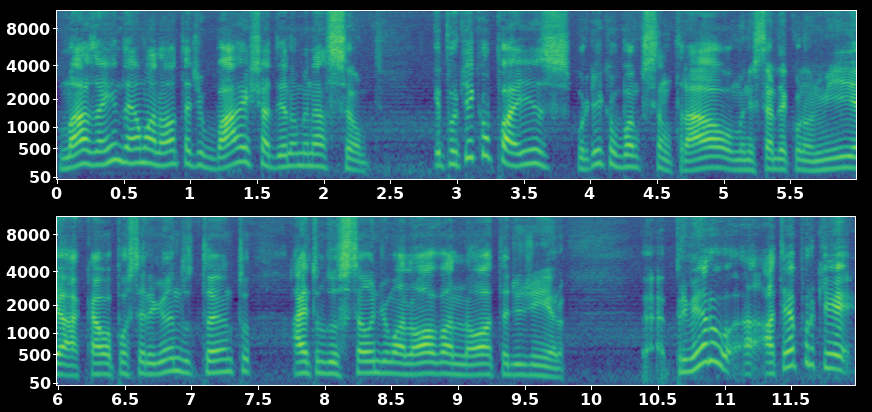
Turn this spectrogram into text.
mas ainda é uma nota de baixa denominação. E por que, que o país, por que, que o Banco Central, o Ministério da Economia, acaba postergando tanto a introdução de uma nova nota de dinheiro? Eh, Primeiro, até porque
